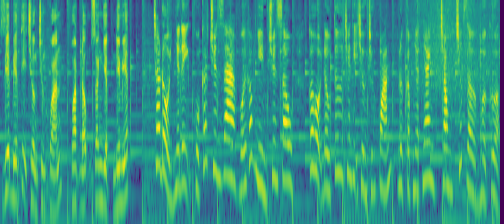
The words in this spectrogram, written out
diễn biến thị trường chứng khoán, hoạt động doanh nghiệp niêm yết. Trao đổi nhận định của các chuyên gia với góc nhìn chuyên sâu, cơ hội đầu tư trên thị trường chứng khoán được cập nhật nhanh trong Trước giờ mở cửa.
